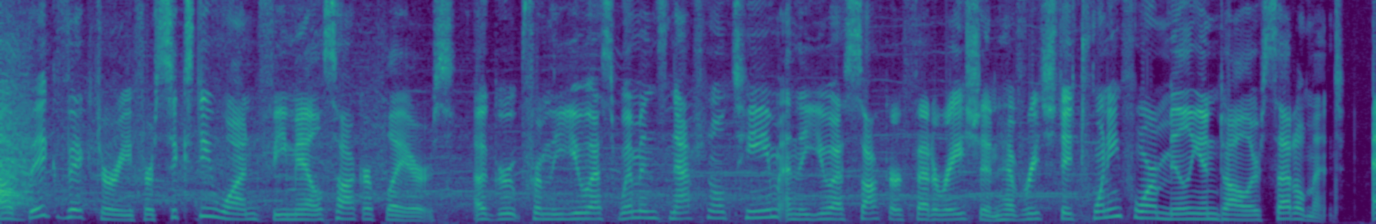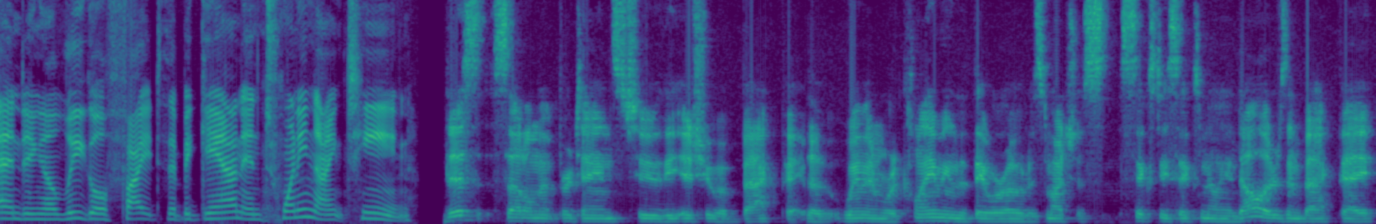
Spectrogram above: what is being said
A big victory for 61 female soccer players. A group from the U.S. women's national team and the U.S. Soccer Federation have reached a $24 million settlement, ending a legal fight that began in 2019. This settlement pertains to the issue of back pay. The women were claiming that they were owed as much as $66 million in back pay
